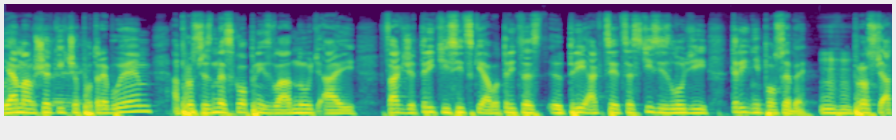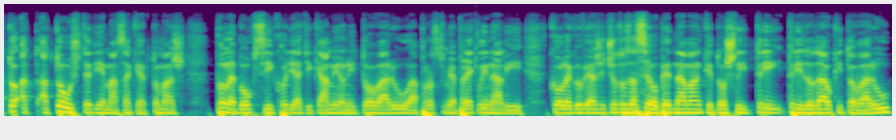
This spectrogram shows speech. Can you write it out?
ja mám všetkých, čo potrebujem a proste sme schopní zvládnuť aj fakt, že 3 tisícky alebo 3, cez, 3 akcie cez tisíc ľudí 3 dní po sebe. Mhm. Proste, a, to, a, a to už vtedy je masaker. To máš plné boxy, chodia ti kamiony tovaru a proste mňa preklinali kolegovia, že čo to zase objednávam, keď došli 3, 3 dodávky tovaru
